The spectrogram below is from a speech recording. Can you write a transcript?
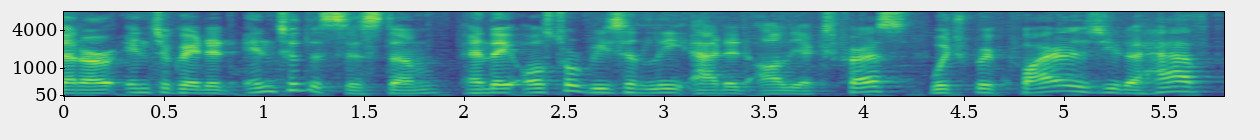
that are integrated into the system and they also recently added AliExpress which requires you to have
